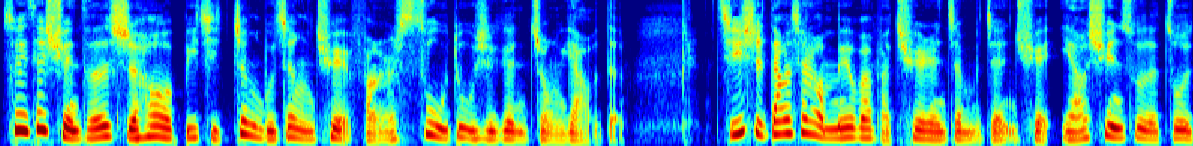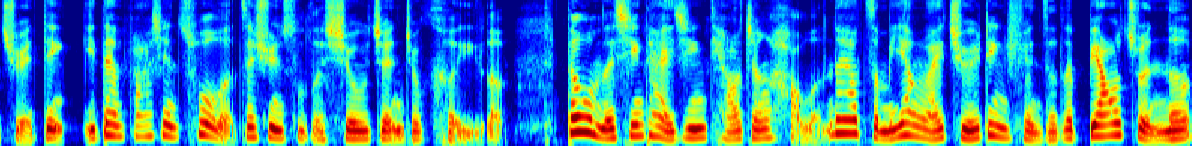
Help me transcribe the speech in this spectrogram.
所以在选择的时候，比起正不正确，反而速度是更重要的。即使当下我没有办法确认正不正确，也要迅速的做决定。一旦发现错了，再迅速的修正就可以了。当我们的心态已经调整好了，那要怎么样来决定选择的标准呢？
